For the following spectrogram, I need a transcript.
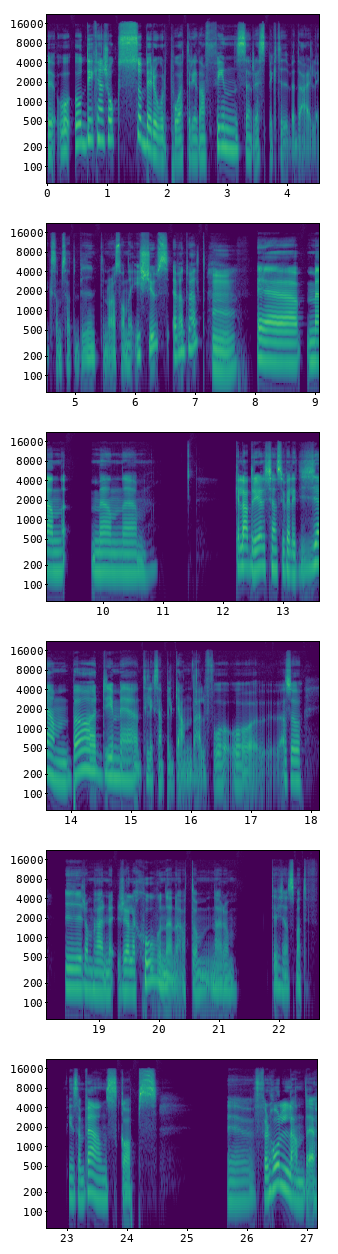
eh, Och, och det kanske också beror på att det redan finns en respektive där. Liksom, så att det blir inte några sådana issues eventuellt. Mm. Eh, men men eh, Galadriel känns ju väldigt jämbördig med till exempel Gandalf. Och, och, alltså, I de här relationerna, att de, när de, det känns som att det finns en vänskapsförhållande. Eh, förhållande.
